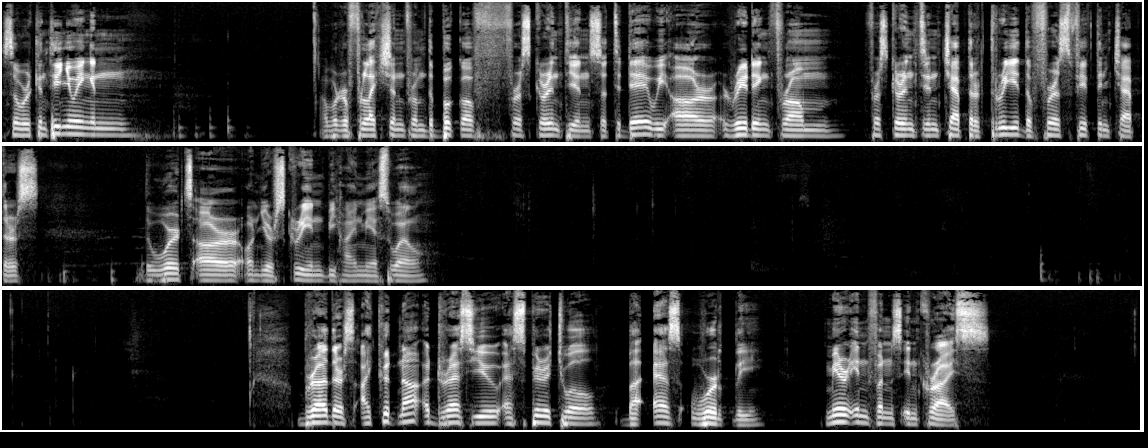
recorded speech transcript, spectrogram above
So we're continuing in our reflection from the book of First Corinthians. So today we are reading from First Corinthians chapter 3, the first 15 chapters. The words are on your screen behind me as well. Brothers, I could not address you as spiritual, but as worldly, mere infants in Christ.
